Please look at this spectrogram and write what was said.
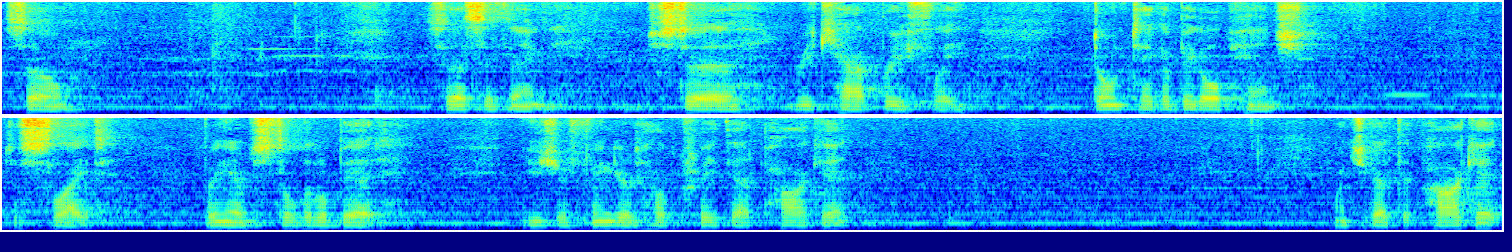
So, so that's the thing. Just to recap briefly, don't take a big old pinch, just slight. Bring it up just a little bit. Use your finger to help create that pocket. Once you got the pocket,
